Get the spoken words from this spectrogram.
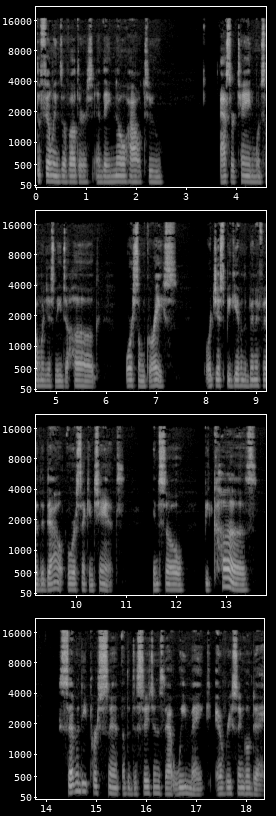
the feelings of others and they know how to ascertain when someone just needs a hug or some grace or just be given the benefit of the doubt or a second chance. And so, because 70% of the decisions that we make every single day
